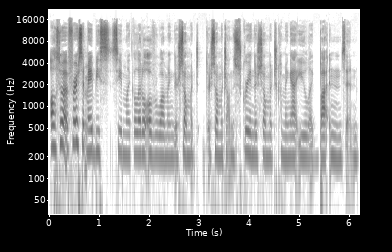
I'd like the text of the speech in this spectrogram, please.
Also, at first, it may be seem like a little overwhelming. There's so much. There's so much on the screen. There's so much coming at you, like buttons and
